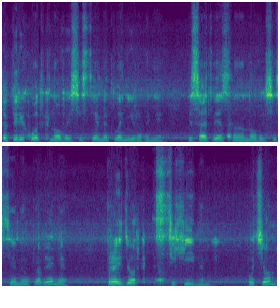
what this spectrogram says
то переход к новой системе планирования и, соответственно, новой системе управления пройдет стихийным путем,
